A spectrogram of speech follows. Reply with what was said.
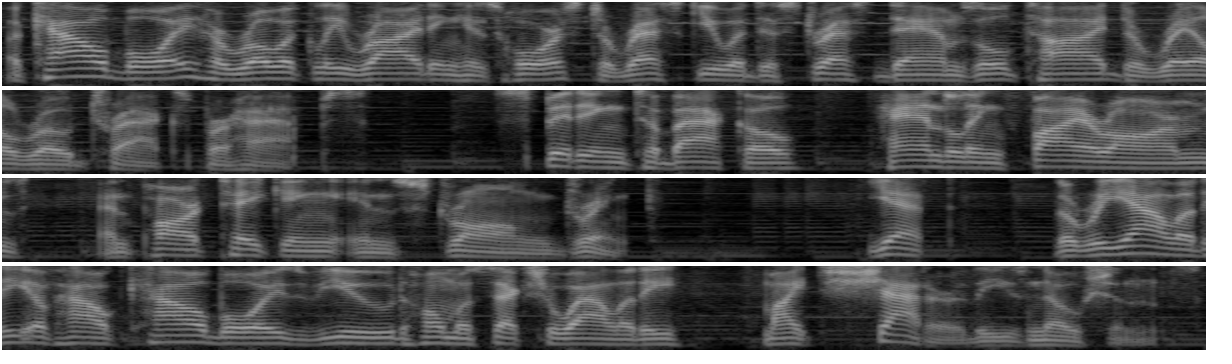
A cowboy heroically riding his horse to rescue a distressed damsel tied to railroad tracks, perhaps. Spitting tobacco, handling firearms, and partaking in strong drink. Yet, the reality of how cowboys viewed homosexuality might shatter these notions.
